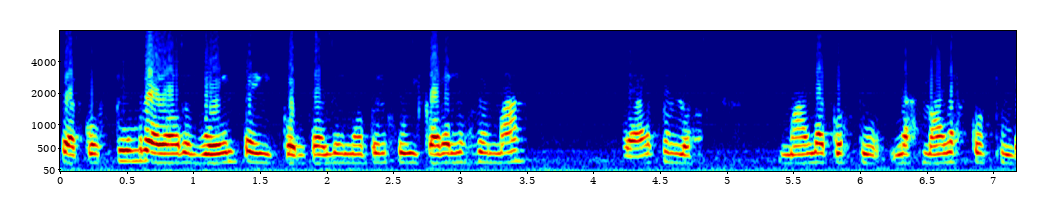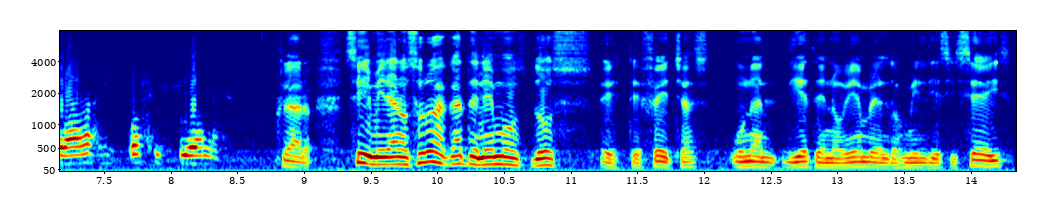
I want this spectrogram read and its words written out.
se acostumbra a dar vuelta y con tal de no perjudicar a los demás, se hacen los las malas acostumbradas disposiciones. Claro, sí, mira, nosotros acá tenemos dos este, fechas, una el 10 de noviembre del 2016,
